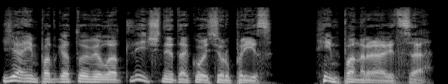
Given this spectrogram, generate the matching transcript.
я им подготовил отличный такой сюрприз. Им понравится.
